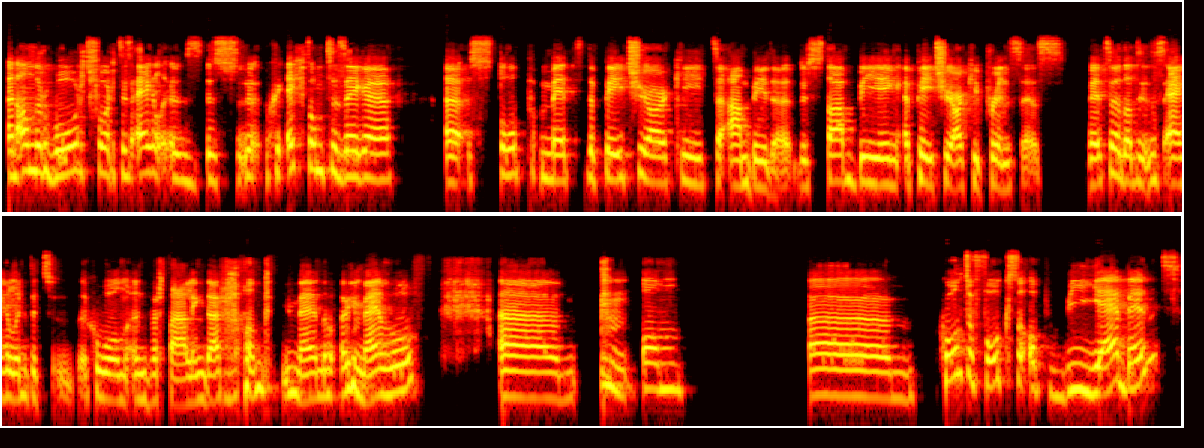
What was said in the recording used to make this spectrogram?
een ander woord voor. Het is eigenlijk echt om te zeggen: eh, stop met de patriarchy te aanbidden. Dus stop being a patriarchy princess. Weet je, dat is eigenlijk de- gewoon een vertaling daarvan in mijn, in mijn hoofd. Ehm, om ehm, gewoon te focussen op wie jij bent,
